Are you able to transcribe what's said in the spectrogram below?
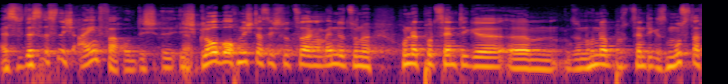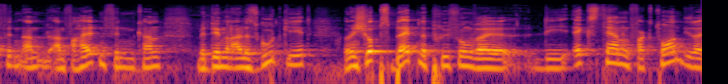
Also, das ist nicht einfach und ich, äh, ich glaube auch nicht, dass ich sozusagen am Ende so eine hundertprozentige, ähm, so ein hundertprozentiges Muster finden, an, an Verhalten finden kann, mit dem dann alles gut geht. Und ich glaube, es bleibt eine Prüfung, weil die externen Faktoren, die da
